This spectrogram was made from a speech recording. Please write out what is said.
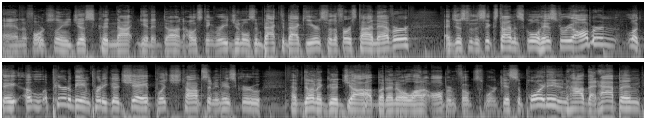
and unfortunately, he just could not get it done. Hosting regionals in back-to-back years for the first time ever, and just for the sixth time in school history, Auburn, look, they uh, appear to be in pretty good shape. Butch Thompson and his crew have done a good job, but I know a lot of Auburn folks were disappointed in how that happened.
